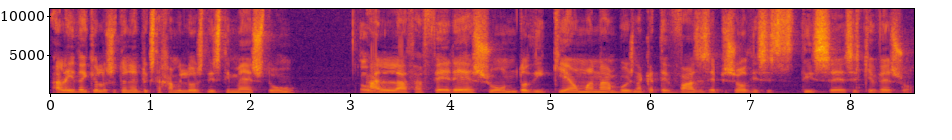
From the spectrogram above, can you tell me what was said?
Αλλά είδα κιόλας ότι το Netflix θα χαμηλώσει τις τιμές του. Oh. Αλλά θα αφαιρέσουν το δικαίωμα να μπορείς να κατεβάζεις επεισόδια στις συσκευές σου.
